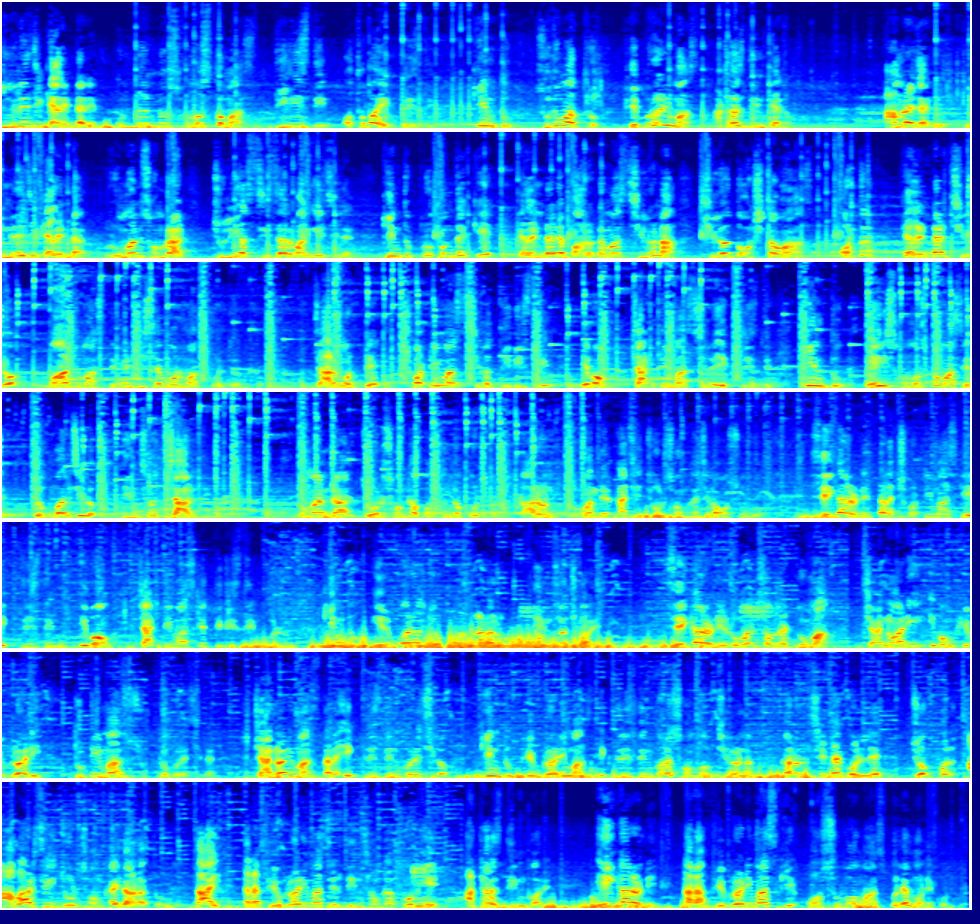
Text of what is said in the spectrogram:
ইংরেজি ক্যালেন্ডারে অন্যান্য সমস্ত মাস তিরিশ দিন অথবা একত্রিশ দিন। কিন্তু শুধুমাত্র ফেব্রুয়ারি মাস আঠাশ দিন কেন? আমরা জানি ইংরেজি ক্যালেন্ডার রোমান সম্রাট জুলিয়াস সিজার বানিয়েছিলেন। কিন্তু প্রথম থেকে ক্যালেন্ডারে বারোটা মাস ছিল না, ছিল দশটা মাস। অর্থাৎ ক্যালেন্ডার ছিল মার্চ মাস থেকে ডিসেম্বর মাস পর্যন্ত। যার মধ্যে ছটি মাস ছিল তিরিশ দিন এবং চারটি মাস ছিল একত্রিশ দিন। কিন্তু এই সমস্ত মাসের যোগফল ছিল তিনশো চার দিন। রোমানরা জোড় সংখ্যা পছন্দ করতো না, কারণ রোমানদের কাছে জোড় সংখ্যা ছিল অশুভ। সেই কারণে তারা ছটি মাসকে একত্রিশ দিন এবং চারটি মাসকে তিরিশ দিন করল। কিন্তু এরপরেও যোগফল দাঁড়াল তিনশো ছয় দিন। সেই কারণে রোমান সম্রাট নুমা জানুয়ারি এবং ফেব্রুয়ারি দুটি মাস যুক্ত করেছিলেন। জানুয়ারি মাস তারা একত্রিশ দিন করেছিল, কিন্তু ফেব্রুয়ারি মাস একত্রিশ দিন করা সম্ভব ছিল না, কারণ সেটা করলে যোগফল আবার সেই জোড় সংখ্যাই দাঁড়াতো। তাই তারা ফেব্রুয়ারি মাসের দিন সংখ্যা কমিয়ে আঠাশ দিন করে। এই কারণে তারা ফেব্রুয়ারি মাসকে অশুভ মাস বলে মনে করত।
